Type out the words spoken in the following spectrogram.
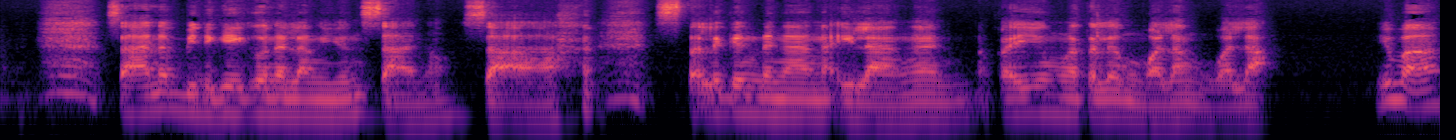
Sana binigay ko na lang yun sa, ano, sa, sa talagang nangangailangan. Okay, yung mga talagang walang-wala. Di ba?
